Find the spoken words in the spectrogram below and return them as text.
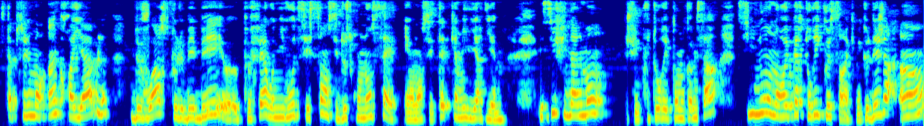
c'est absolument incroyable de voir ce que le bébé euh, peut faire au niveau de ses sens et de ce qu'on en sait. Et on en sait peut-être qu'un milliardième. Et si finalement je vais plutôt répondre comme ça. Si nous, on n'en répertorie que 5, mais que déjà un,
